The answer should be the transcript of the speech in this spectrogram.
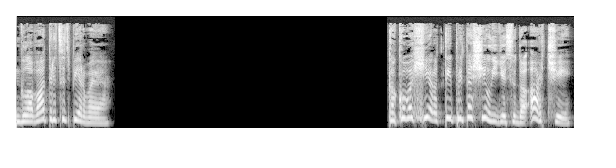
Глава 31. «Какого хера ты притащил ее сюда, Арчи?»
